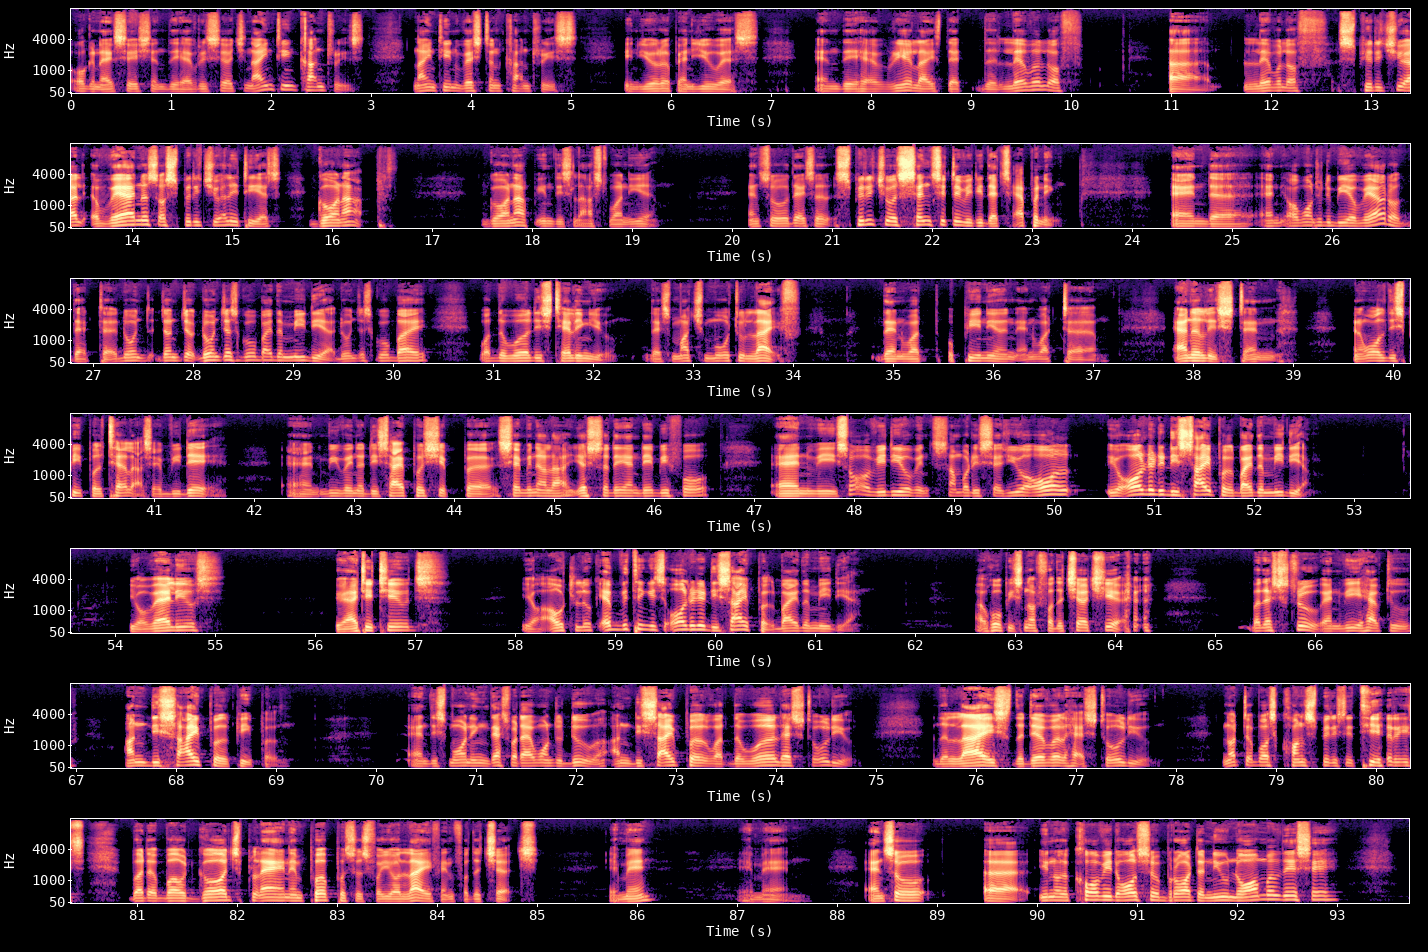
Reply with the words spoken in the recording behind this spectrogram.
organization, they have researched 19 countries, 19 Western countries in Europe and US. And they have realized that the level of uh, level of spiritual awareness of spirituality has gone up, gone up in this last one year. And so there's a spiritual sensitivity that's happening. And, uh, and I want you to be aware of that. Uh, don't, don't, don't just go by the media, don't just go by what the world is telling you. There's much more to life than what opinion and what uh, analysts and, and all these people tell us every day. And we were in a discipleship uh, seminar yesterday and day before, and we saw a video when somebody says, "You are all you're already discipled by the media. Your values, your attitudes, your outlook, everything is already discipled by the media." I hope it's not for the church here, but that's true, and we have to undisciple people and this morning, that's what I want to do undisciple what the world has told you, the lies the devil has told you. Not about conspiracy theories, but about God's plan and purposes for your life and for the church. Amen? Amen. And so, uh, you know, the COVID also brought a new normal, they say,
